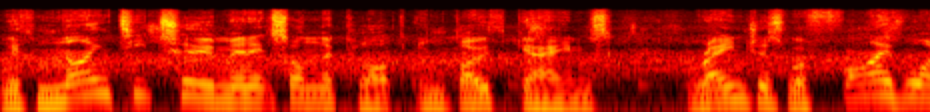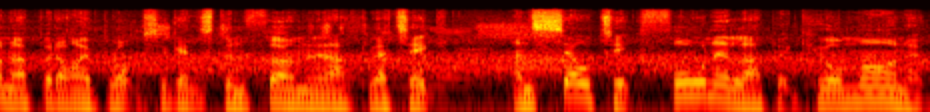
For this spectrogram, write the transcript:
With 92 minutes on the clock in both games, Rangers were 5 1 up at Ibrox against Dunfermline Athletic and Celtic 4 0 up at Kilmarnock.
